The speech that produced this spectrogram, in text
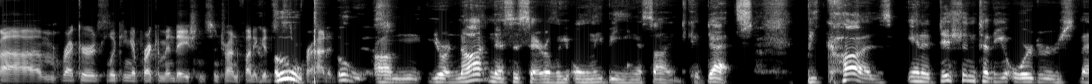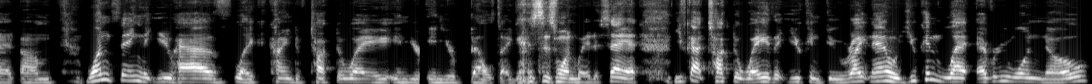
um, records, looking up recommendations, and trying to find a good system Ooh, for how to do Ooh, this. um, you're not necessarily only being assigned cadets because in addition to the orders that um one thing that you have like kind of tucked away in your in your belt i guess is one way to say it you've got tucked away that you can do right now you can let everyone know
